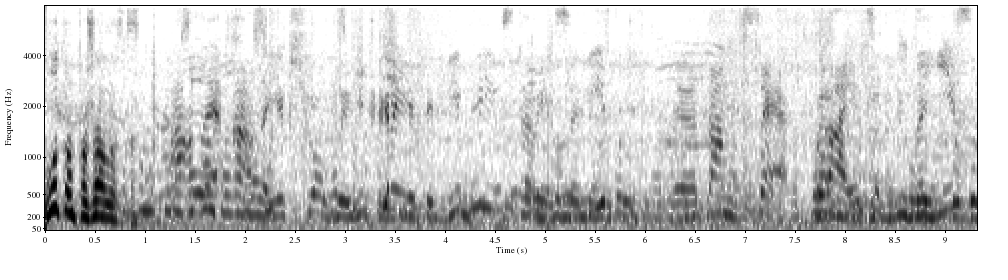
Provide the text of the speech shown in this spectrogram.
От вам, пожалуйста. Але, але якщо ви відкриєте Біблію, старий завіт, е, там все впирається в юдаїзм,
